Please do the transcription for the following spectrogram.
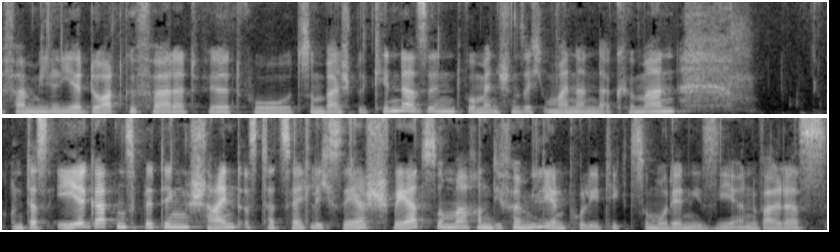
Familie dort gefördert wird, wo zum Beispiel Kinder sind, wo Menschen sich umeinander kümmern. Und das Ehegattensplitting scheint es tatsächlich sehr schwer zu machen, die Familienpolitik zu modernisieren, weil das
